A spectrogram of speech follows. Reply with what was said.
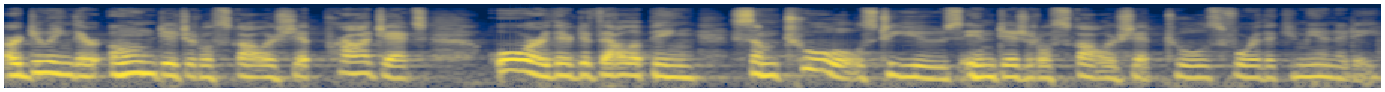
are doing their own digital scholarship projects or they're developing some tools to use in digital scholarship tools for the community.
